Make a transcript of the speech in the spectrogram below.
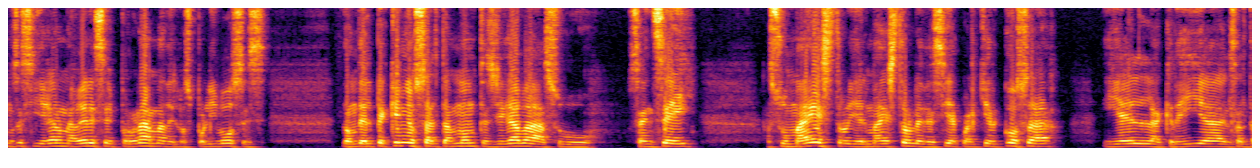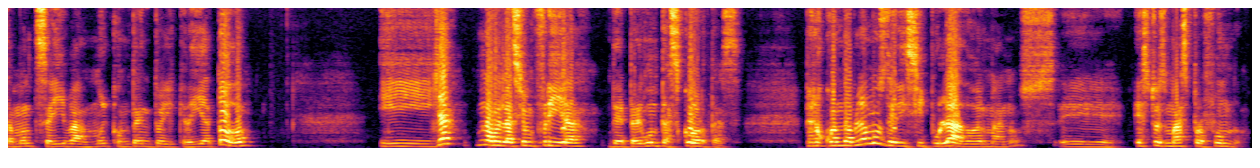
No sé si llegaron a ver ese programa de los polivoces, donde el pequeño saltamontes llegaba a su sensei, a su maestro, y el maestro le decía cualquier cosa, y él la creía, el saltamontes se iba muy contento y creía todo. Y ya, una relación fría de preguntas cortas. Pero cuando hablamos de discipulado, hermanos, eh, esto es más profundo.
